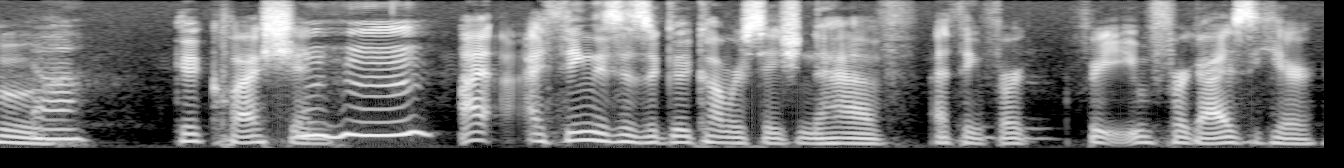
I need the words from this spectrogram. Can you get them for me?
Ooh, Yeah. Good question. Mm-hmm. I I think this is a good conversation to have. I think for mm-hmm. for even for guys to hear,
